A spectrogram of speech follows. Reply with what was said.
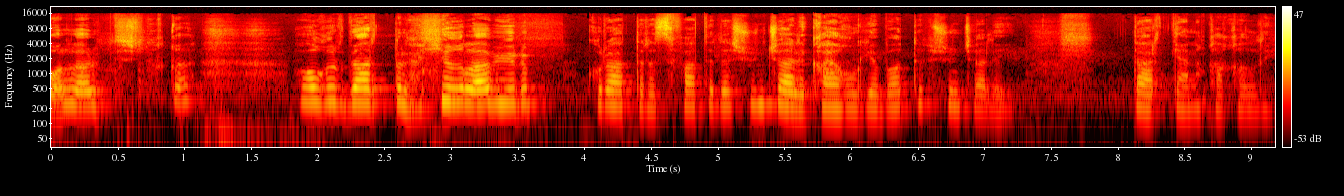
bolalarimni shunaqa og'ir dard bilan yig'lab yurib kurator sifatida shunchalik qayg'uga botib shunchalik dardga anaqa qildik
